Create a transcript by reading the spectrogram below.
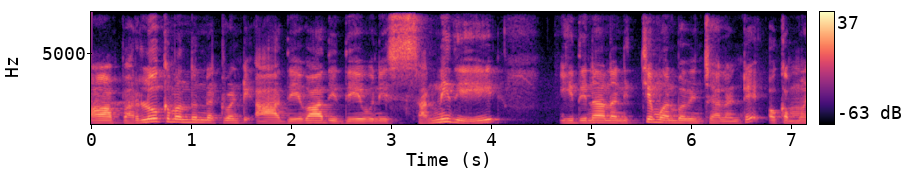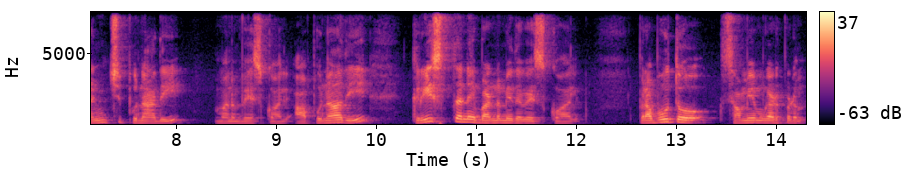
ఆ పరలోకమందున్నటువంటి ఆ దేవాది దేవుని సన్నిధి ఈ దినాన నిత్యం అనుభవించాలంటే ఒక మంచి పునాది మనం వేసుకోవాలి. ఆ పునాది క్రీస్తు అనే బండ మీద వేసుకోవాలి. ప్రభుతో సమయం గడపడం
